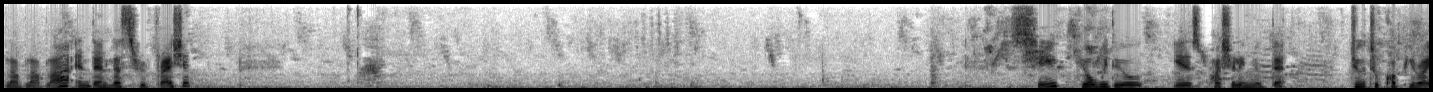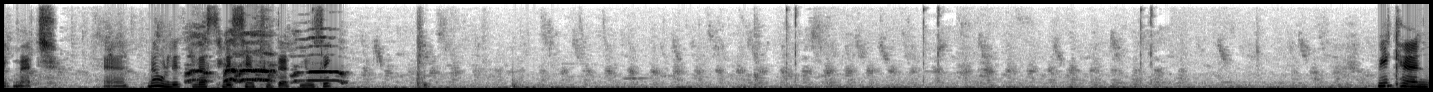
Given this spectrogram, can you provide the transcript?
blah blah blah and then let's refresh it your video is partially muted due to copyright match. And now let, let's listen to that music. We can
